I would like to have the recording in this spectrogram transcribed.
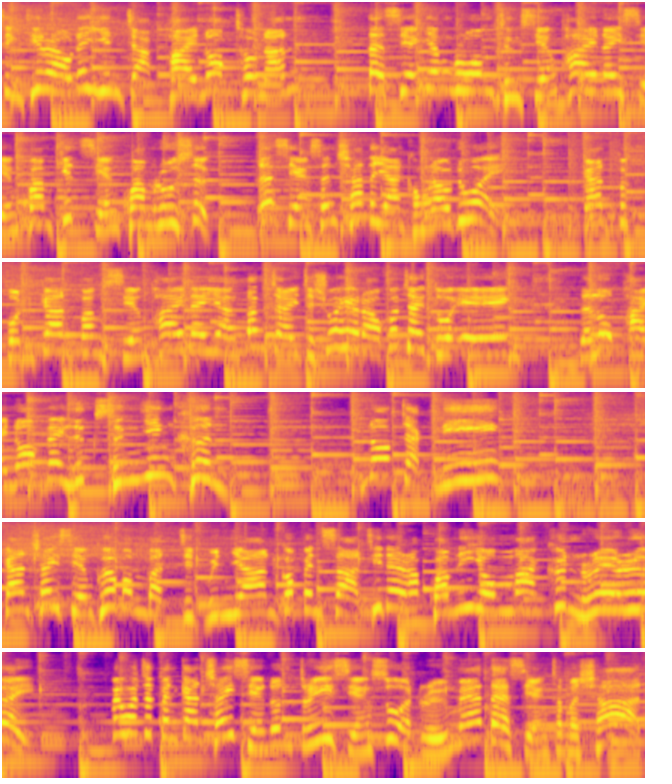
สิ่งที่เราได้ยินจากภายนอกเท่านั้น แต่เสียงยังรวมถึงเสียงภายในเสียงความคิดเสียงความรู้สึก และเสียงสัญชาตญาณของเราด้วย การฝึกฝนการฟังเสียงภายในอย่างตั้งใจจะช่วยให้เราเข้าใจตัวเอง และโลกภายนอกได้ลึกซึ้งยิ่งขึ้น นอกจากนี้การใช้เสียงเพื่อบำบัดจิตวิญญาณก็เป็นศาสตร์ที่ได้รับความนิยมมากขึ้นเรื่อยๆ ไม่ว่าจะเป็นการใช้เสียงดนตรีเสียงสวดหรือแม้แต่เสียงธรรมชาติ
